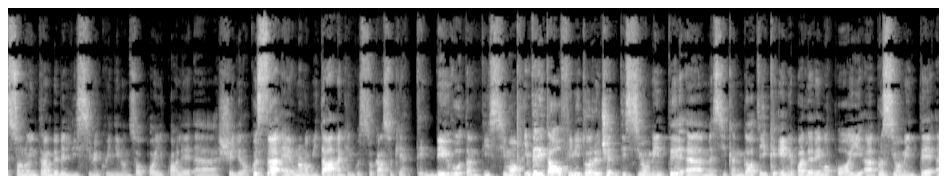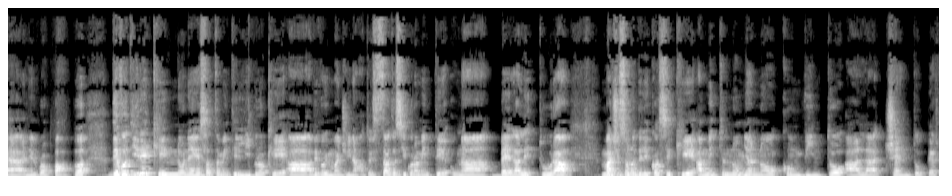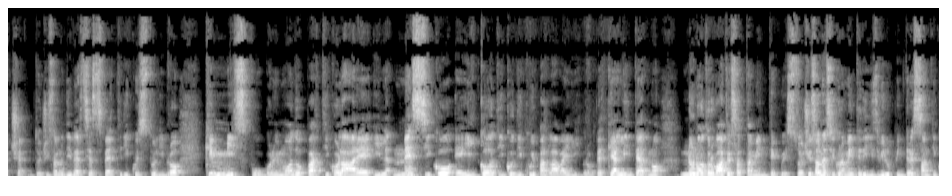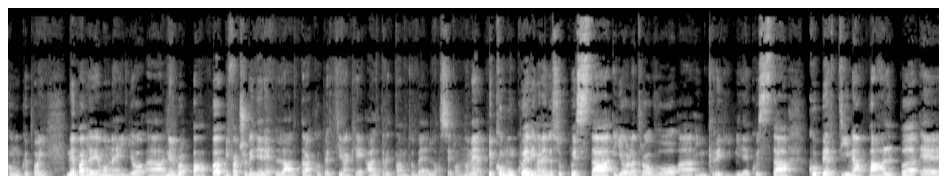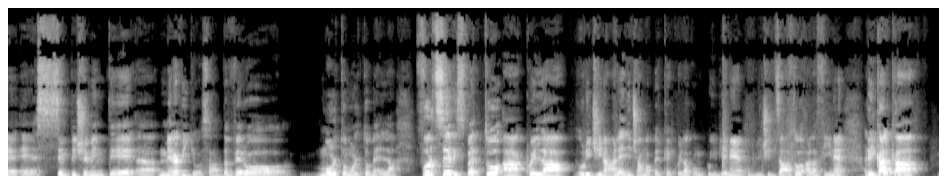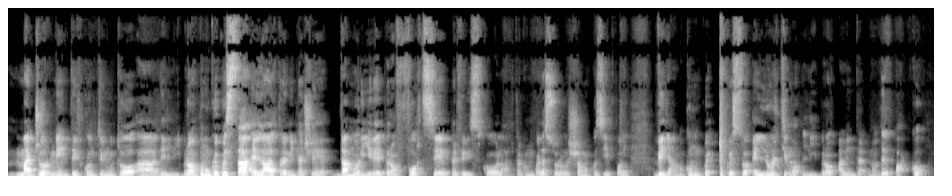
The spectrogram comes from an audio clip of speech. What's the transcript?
sono entrambe bellissime, quindi non so poi quale eh, sceglierò. Questa è una novità, anche in questo caso, che attendevo tantissimo. In verità ho finito recentissimamente eh, Mexican Gothic e ne parleremo poi eh, prossimamente eh, nel wrap up. Devo dire che non è esattamente il libro che ah, avevo immaginato, è stata sicuramente una bella lettura ma ci sono delle cose che ammetto non mi hanno convinto al 100%. Ci sono diversi aspetti di questo libro che mi sfuggono, in modo particolare il Messico e il gotico di cui parlava il libro, perché all'interno non ho trovato esattamente questo. Ci sono sicuramente degli sviluppi interessanti, comunque poi ne parleremo meglio uh, nel wrap up. Vi faccio vedere l'altra copertina che è altrettanto bella secondo me. E comunque rimanendo su questa io la trovo uh, incredibile. Questa copertina pulp è, è semplicemente uh, meravigliosa, davvero molto molto bella. Forse rispetto a quella originale, diciamo perché è quella con cui viene pubblicizzato alla fine, ricalca maggiormente il contenuto uh, del libro. Comunque questa è l'altra e mi piace da morire, però forse preferisco l'altra. Comunque adesso lo lasciamo così e poi vediamo. Comunque questo è l'ultimo libro all'interno del pacco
